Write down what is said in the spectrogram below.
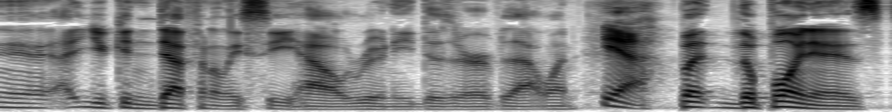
eh, you can definitely see how Rooney deserved that one. Yeah. But the point is,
